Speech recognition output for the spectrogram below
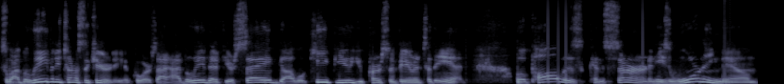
so I believe in eternal security, of course. I, I believe that if you're saved, God will keep you, you persevere unto the end. But Paul is concerned and he's warning them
